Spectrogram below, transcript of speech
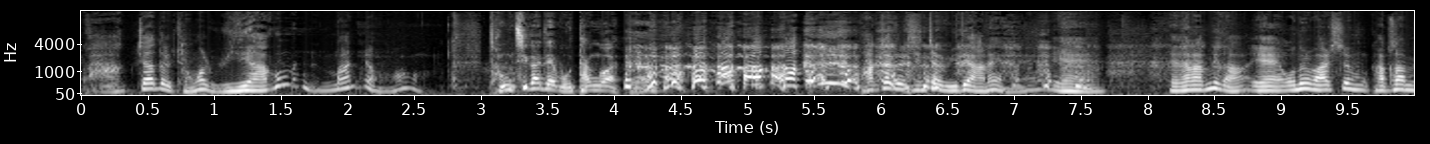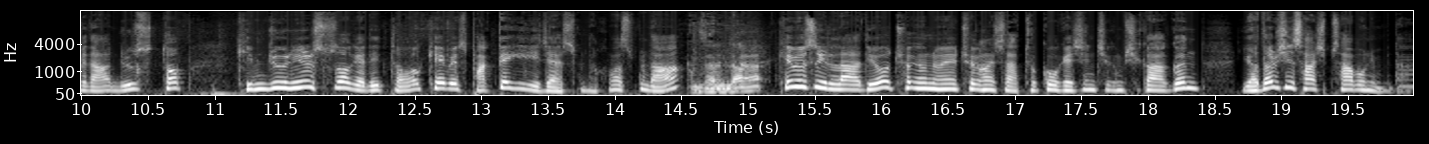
과학자들 정말 위대하구만요. 정치가 제일 못한 것 같아요. 과학자들 진짜 위대하네. 예. 대단합니다. 예, 오늘 말씀 감사합니다. 뉴스톱 김준일 수석 에디터, KBS 박대기 기자였습니다. 고맙습니다. 감사합니다. KBS 일라디오 최경련의 최강시사 듣고 계신 지금 시각은 8시 44분입니다.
